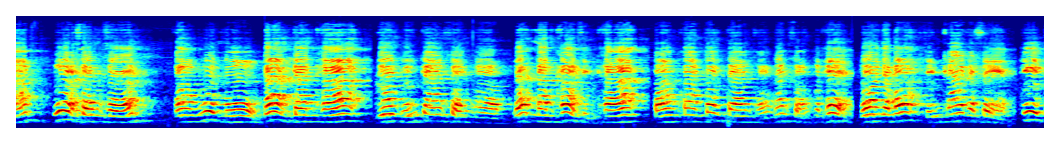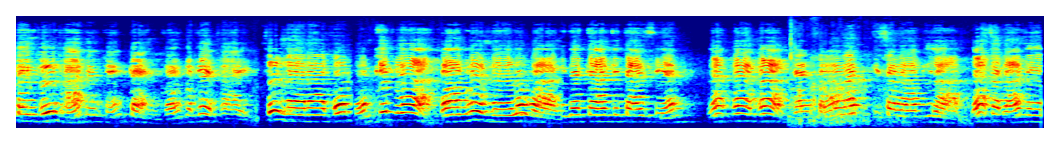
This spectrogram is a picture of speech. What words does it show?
3. เพื่อส่งเสริมความร่วมมือด้านการค้ารวมถึงการส่งออกและนำเข้าสินค้า ต้องการของทั้งสองประเทศ โดยเฉพาะสินค้าเกษตร ที่เป็นพื้นฐานอันแข็งแกร่งของประเทศไทย ซึ่งในอนาคตผมคิดว่าความร่วมมือระหว่างกิจการกระจายเสียง และแพร่ภาพแห่งสหรัฐอิสลามอิหร่าน และสถานี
